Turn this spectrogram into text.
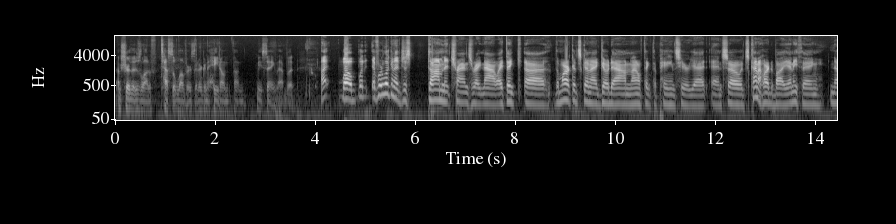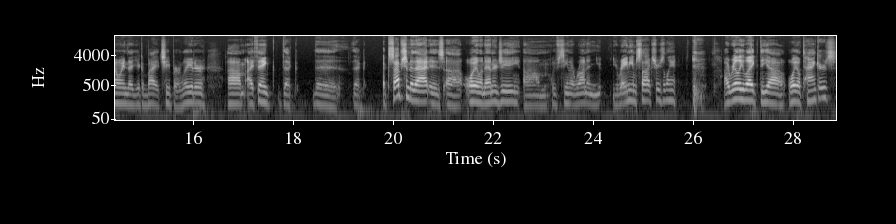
I'm sure there's a lot of Tesla lovers that are going to hate on, on me saying that. But I well, but if we're looking at just dominant trends right now, I think uh, the market's going to go down. And I don't think the pain's here yet, and so it's kind of hard to buy anything, knowing that you can buy it cheaper later. Um, I think the the the exception to that is uh, oil and energy. Um, we've seen a run in u- uranium stocks recently. I really like the uh, oil tankers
